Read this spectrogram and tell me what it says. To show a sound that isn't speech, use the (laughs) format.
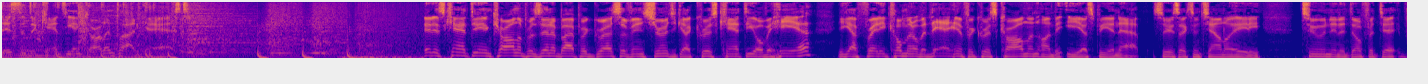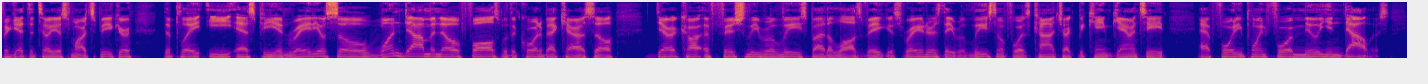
This is the Canty and Carlin podcast. It is Canty and Carlin presented by Progressive Insurance. You got Chris Canty over here. You got Freddie Coleman over there in for Chris Carlin on the ESPN app. SiriusXM Channel 80. Tune in and don't forget, to tell your smart speaker to play ESPN radio. So one domino falls with the quarterback carousel. Derek Carr officially released by the Las Vegas Raiders. They released him before his contract became guaranteed at $40.4 million.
